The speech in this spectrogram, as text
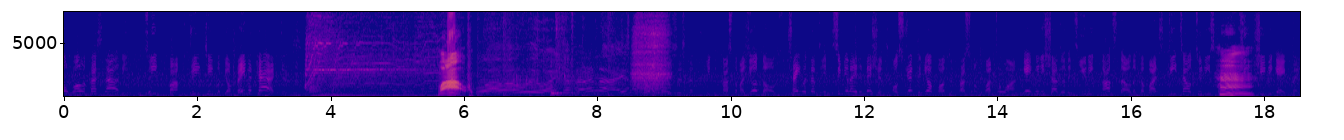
Each with their own role and personality. So you can craft a dream team with your favorite characters. Wow. You can customize your dolls, train with them in simulated missions, or strengthen your bonds in personal one-to-one. Game really shines with its unique art style that combines detailed 2D Hmm. chibi gameplay.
